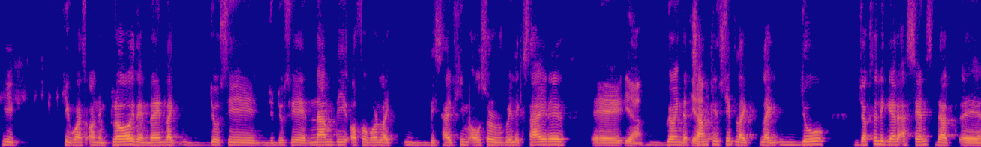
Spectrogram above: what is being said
he he was unemployed and then like you see you, you see Nnamdi Ofoborh like beside him also really excited uh, Yeah. going the Yeah. championship like like you you actually get a sense that uh,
